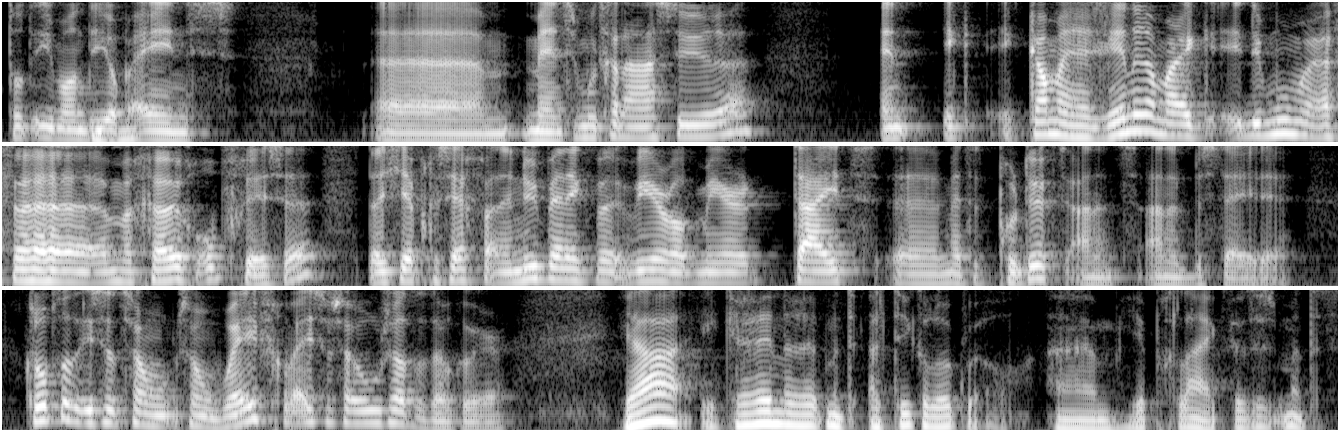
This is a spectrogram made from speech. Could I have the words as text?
tot iemand die opeens ehm, mensen moet gaan aansturen. En ik, ik kan me herinneren, maar ik, ik moet maar even eh, mijn geheugen opfrissen, dat je hebt gezegd van, en nu ben ik we- weer wat meer tijd met het product aan het, aan het besteden. Klopt dat? Is dat zo'n zo'n wave geweest of zo? Hoe zat het ook alweer? Ja, ik herinner het met het artikel ook wel. Ehm, je hebt gelijk. Dat is, maar dat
